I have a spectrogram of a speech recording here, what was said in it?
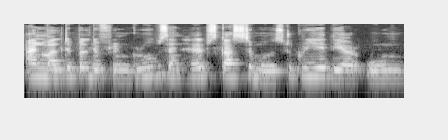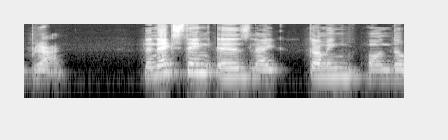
and multiple different groups and helps customers to create their own brand. The next thing is like coming on the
